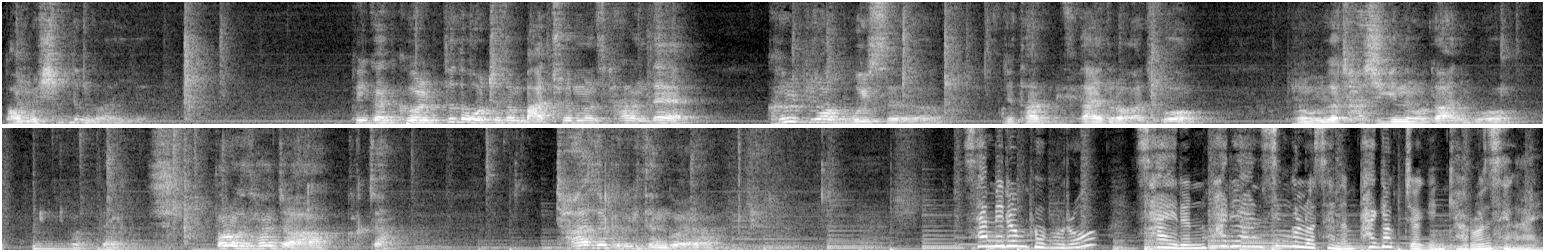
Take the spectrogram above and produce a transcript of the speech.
너무 힘든 거야 이게. 그러니까 그걸 뜯어 고쳐서 맞추면 사는데 그럴 필요가 뭐 있어요. 이제 다 나이 들어가지고 그럼 우리가 자식 있는 것도 아니고 그냥 떨어져 살자 각자. 자연스럽게 그렇게 된 거예요. 3일은 부부로 4일은 화려한 싱글로 사는 파격적인 결혼 생활.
